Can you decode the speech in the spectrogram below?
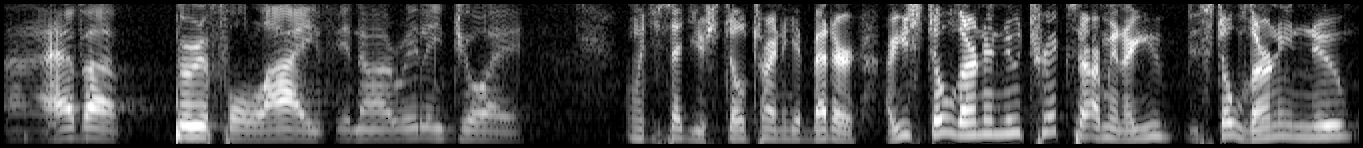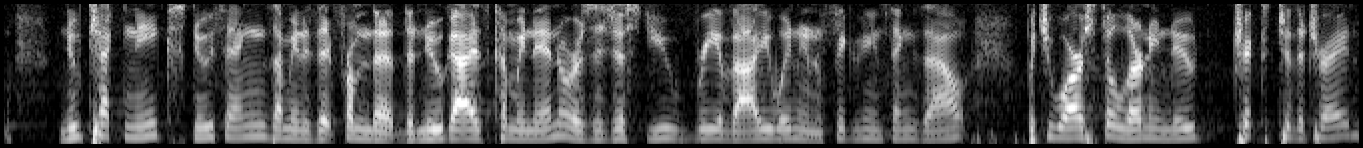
I have a beautiful life, you know, I really enjoy. Like you said, you're still trying to get better. Are you still learning new tricks? I mean, are you still learning new new techniques, new things? I mean, is it from the, the new guys coming in, or is it just you reevaluating and figuring things out? But you are still learning new tricks to the trade?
